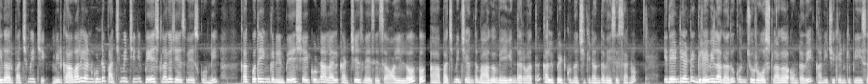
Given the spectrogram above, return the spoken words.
ఐదారు పచ్చిమిర్చి. మీరు కావాలి అనుకుంటే పచ్చిమిర్చిని పేస్ట్ లాగా చేసి వేసుకోండి. కాకపోతే ఇంకా నేను పేస్ట్ చేయకుండా అలాగే కట్ చేసి వేసేసా ఆయిల్లో. ఆ పచ్చిమిర్చి అంతా బాగా వేగిన తర్వాత కలిపి పెట్టుకున్న చికెన్ అంతా వేసేసాను. ఇదేంటి అంటే గ్రేవీలా కాదు కొంచెం రోస్ట్ లాగా ఉంటుంది. కానీ చికెన్కి పీస్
